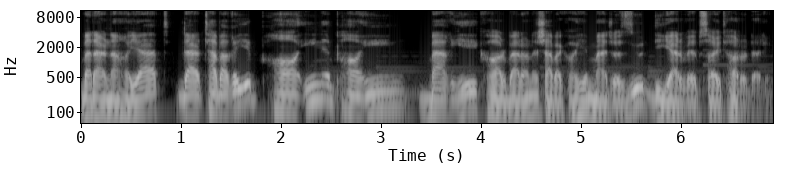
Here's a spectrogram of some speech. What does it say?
و در نهایت در طبقه پایین پایین بقیه کاربران شبکه های مجازی و دیگر وبسایت ها رو داریم.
